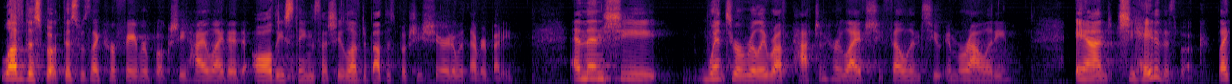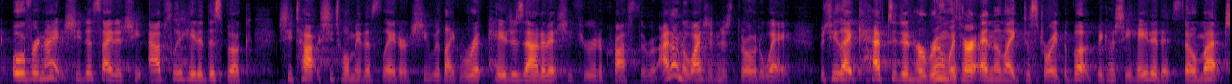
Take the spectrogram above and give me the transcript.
loved this book. This was like her favorite book. She highlighted all these things that she loved about this book. She shared it with everybody. And then she went through a really rough patch in her life. She fell into immorality. and she hated this book. Like overnight, she decided she absolutely hated this book. She talked. She told me this later. She would like rip pages out of it. She threw it across the room. I don't know why she didn't just throw it away, but she like kept it in her room with her and then like destroyed the book because she hated it so much.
